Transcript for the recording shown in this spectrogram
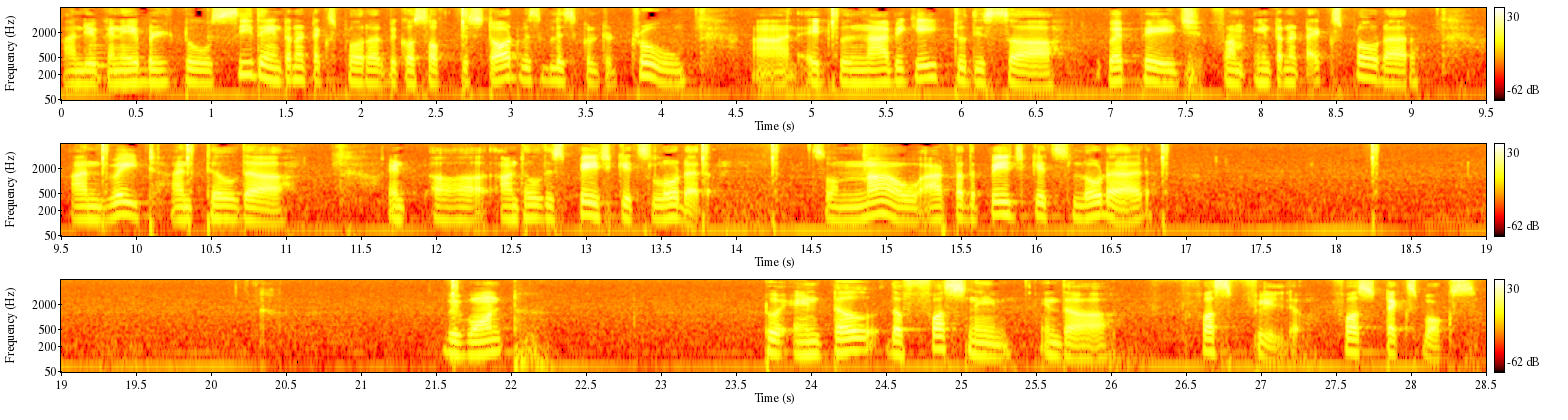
and you can able to see the internet explorer because of this dot visible is equal to true and it will navigate to this uh, web page from internet explorer and wait until the uh, until this page gets loaded. So now after the page gets loaded we want to enter the first name in the first field first text box.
